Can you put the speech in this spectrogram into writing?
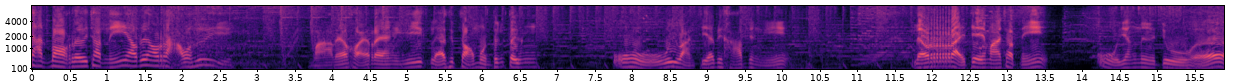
จัดบอกเลยช็อตนี้เอาเรื่องเอาราวอะเฮ้ยมาแล้วขอให้แรงอีกแล้ว 12 หมุนตึงๆ โอ้โหหวานเจี๊ยบพี่ครับอย่างนี้ แล้วไหลเจมาช็อตนี้ โอ้ยังหนืดอยู่เออ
